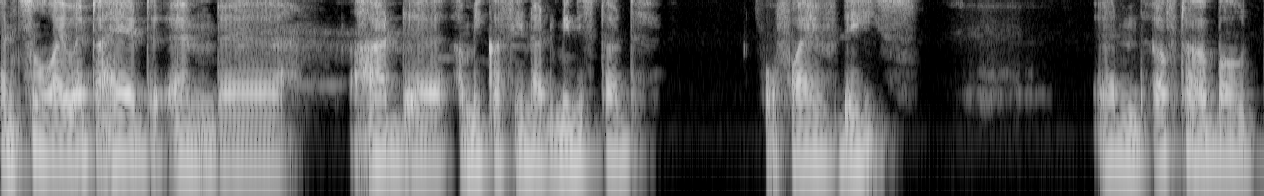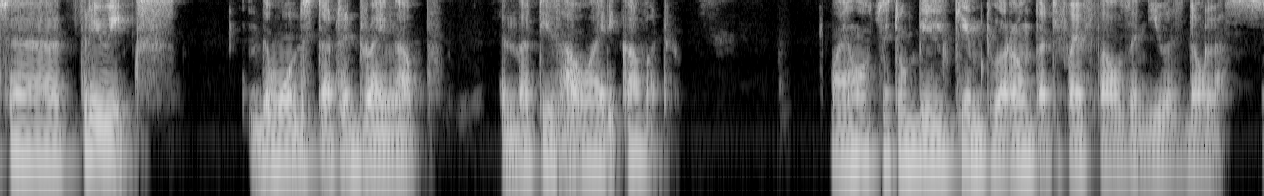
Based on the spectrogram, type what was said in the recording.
And so I went ahead and uh, had uh, amikacin administered for five days. And after about uh, three weeks, the wound started drying up and that is how I recovered. My hospital bill came to around 35,000 US dollars.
